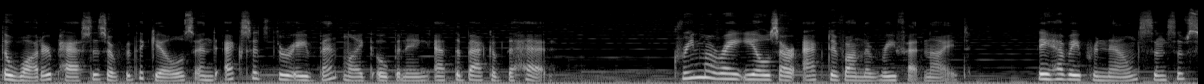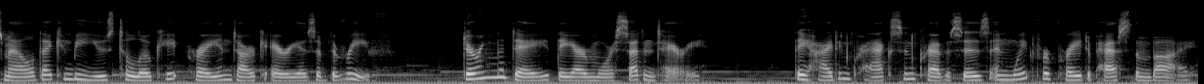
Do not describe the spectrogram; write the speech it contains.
The water passes over the gills and exits through a vent like opening at the back of the head. Green moray eels are active on the reef at night. They have a pronounced sense of smell that can be used to locate prey in dark areas of the reef. During the day, they are more sedentary. They hide in cracks and crevices and wait for prey to pass them by.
